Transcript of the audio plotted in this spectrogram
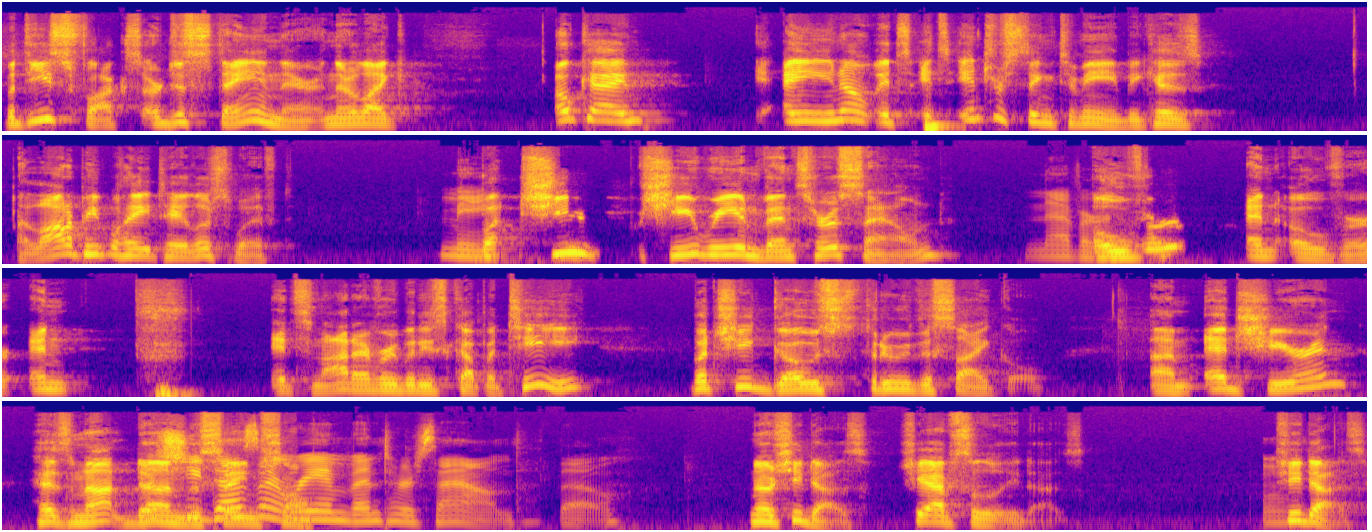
But these fucks are just staying there and they're like, okay. And you know, it's it's interesting to me because a lot of people hate Taylor Swift, Me, but she she reinvents her sound never. over and over and it's not everybody's cup of tea but she goes through the cycle um, ed sheeran has not done she the same She doesn't reinvent her sound though. no she does she absolutely does she does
